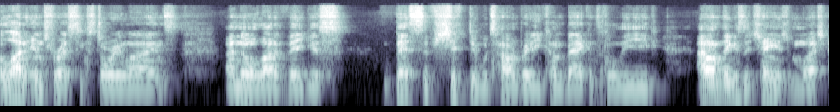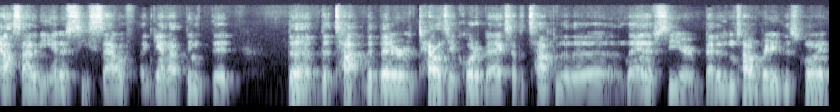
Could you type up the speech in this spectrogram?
A lot of interesting storylines. I know a lot of Vegas bets have shifted with Tom Brady coming back into the league. I don't think it's a change much outside of the NFC South. Again, I think that the the top the better talented quarterbacks at the top of the, the NFC are better than Tom Brady at this point.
